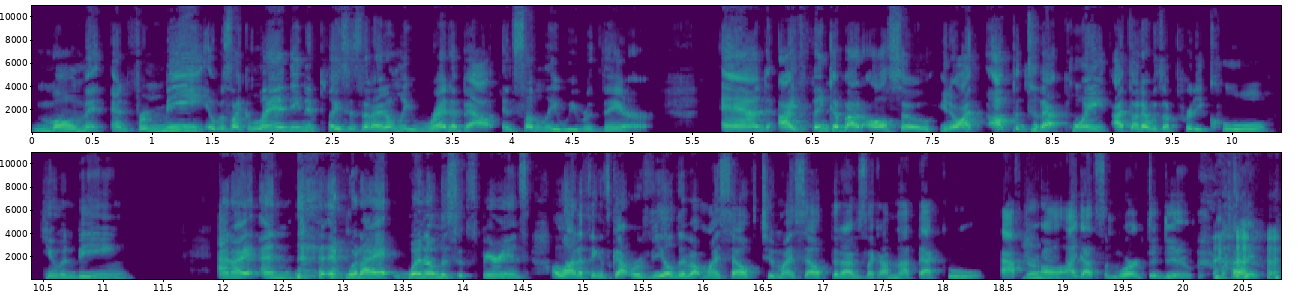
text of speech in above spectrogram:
moment. And for me, it was like landing in places that I'd only read about and suddenly we were there. And I think about also, you know, I, up until that point, I thought I was a pretty cool human being and I and when I went on this experience, a lot of things got revealed about myself to myself that I was like, I'm not that cool. After mm. all, I got some work to do, right? um,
